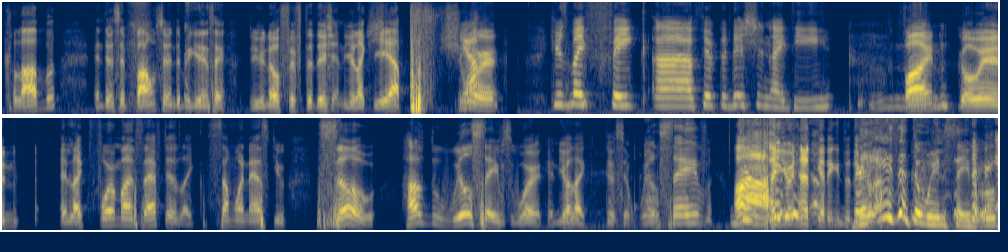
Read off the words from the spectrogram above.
club, and there's a bouncer in the beginning saying, Do you know 5th edition? You're like, Yeah, pff, sure, Here's my fake uh fifth edition ID. fine, go in. And like four months after, like someone asks you, So, how do will saves work? And you're like, There's a will save? ah, you're isn't not a- getting into the there club. There isn't a will save, There Uri.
